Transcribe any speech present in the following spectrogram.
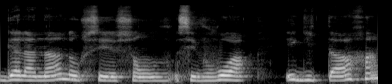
Galana, donc c'est ses voix et guitare.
